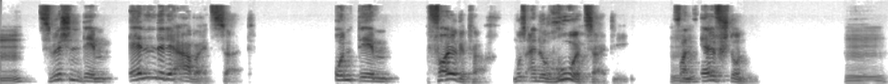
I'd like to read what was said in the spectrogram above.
mhm. zwischen dem Ende der Arbeitszeit und dem Folgetag muss eine Ruhezeit liegen von mhm. elf Stunden. Mhm.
